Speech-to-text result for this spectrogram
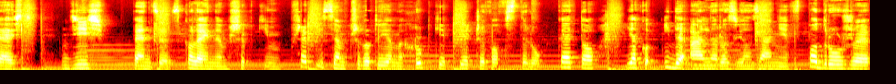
Cześć! Dziś pędzę z kolejnym szybkim przepisem. Przygotujemy chrupkie pieczywo w stylu keto jako idealne rozwiązanie w podróży,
